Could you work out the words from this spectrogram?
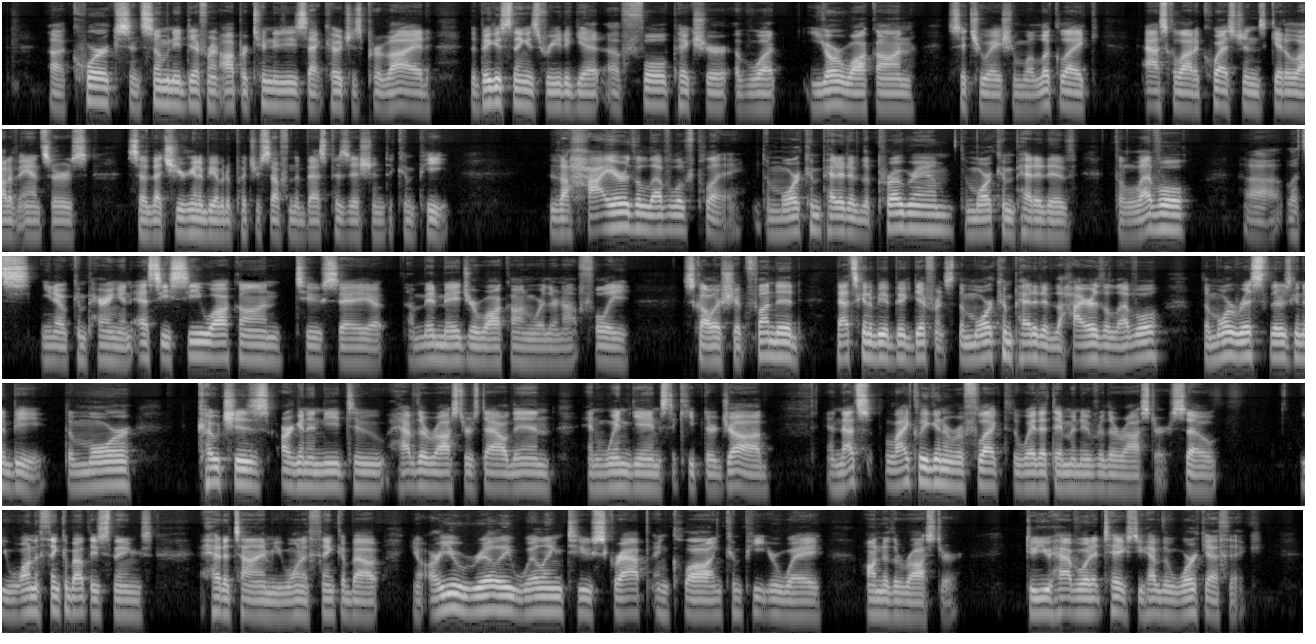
uh, quirks and so many different opportunities that coaches provide. The biggest thing is for you to get a full picture of what your walk on situation will look like, ask a lot of questions, get a lot of answers so that you're going to be able to put yourself in the best position to compete. The higher the level of play, the more competitive the program, the more competitive the level. Uh, let's, you know, comparing an SEC walk on to, say, a, a mid-major walk-on where they're not fully scholarship funded, that's going to be a big difference. The more competitive, the higher the level, the more risk there's going to be. The more coaches are going to need to have their rosters dialed in and win games to keep their job. And that's likely going to reflect the way that they maneuver their roster. So you want to think about these things ahead of time. You want to think about you know, are you really willing to scrap and claw and compete your way onto the roster? Do you have what it takes? Do you have the work ethic?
